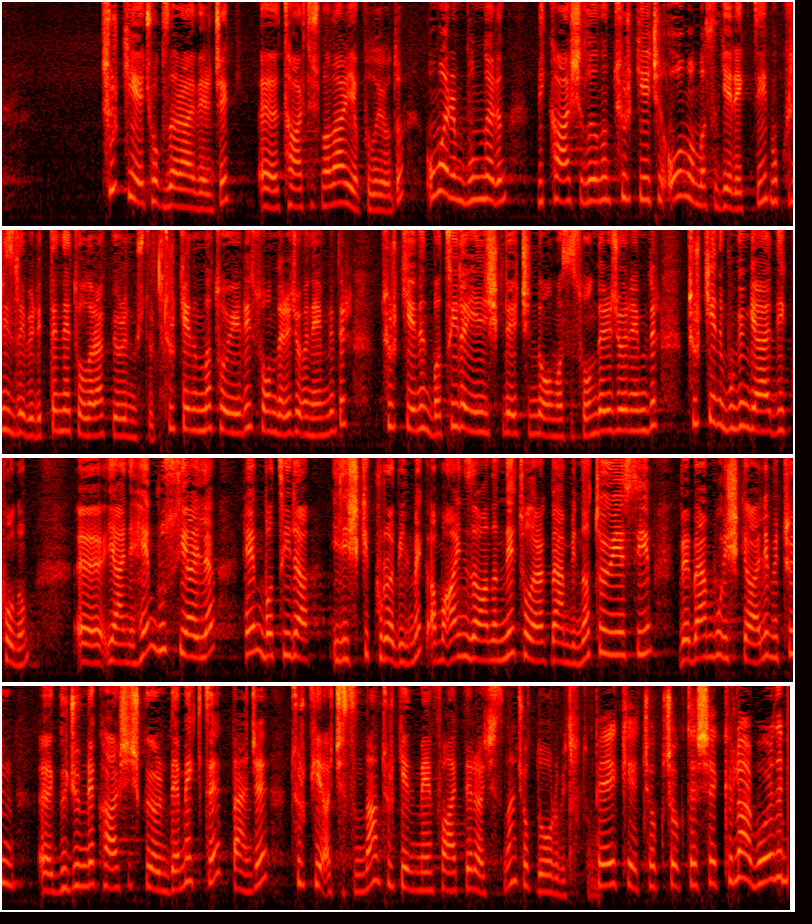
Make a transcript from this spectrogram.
Türkiye'ye çok zarar verecek e, tartışmalar yapılıyordu. Umarım bunların bir karşılığının Türkiye için olmaması gerektiği bu krizle birlikte net olarak görülmüştür. Türkiye'nin NATO üyeliği son derece önemlidir. Türkiye'nin Batı ile ilişkiler içinde olması son derece önemlidir. Türkiye'nin bugün geldiği konum e, yani hem Rusya ile hem Batı ile ilişki kurabilmek ama aynı zamanda net olarak ben bir NATO üyesiyim ve ben bu işgale bütün e, gücümle karşı çıkıyorum demek de bence Türkiye açısından, Türkiye'nin menfaatleri açısından çok doğru bir tutum. Peki çok çok teşekkürler. Bu arada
